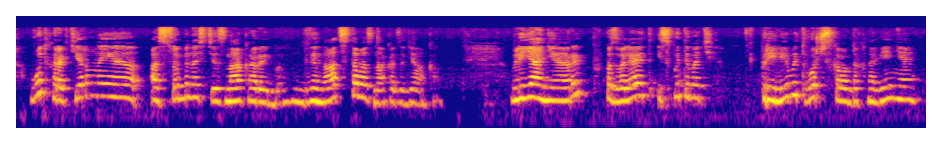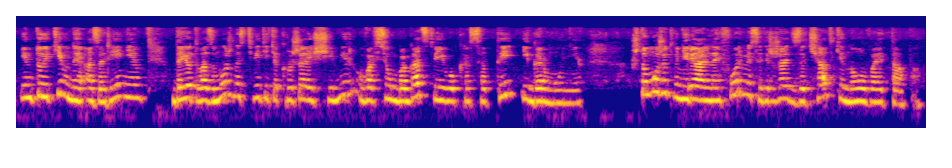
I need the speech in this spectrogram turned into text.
– вот характерные особенности знака рыбы, 12 знака зодиака. Влияние рыб позволяет испытывать приливы творческого вдохновения, интуитивные озарения, дает возможность видеть окружающий мир во всем богатстве его красоты и гармонии. что может в нереальной форме содержать зачатки нового этапа.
